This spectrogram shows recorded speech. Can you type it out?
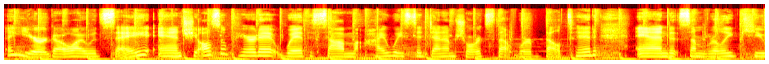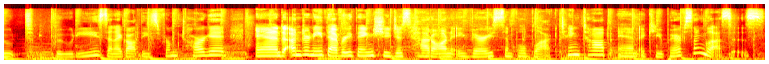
a year ago, I would say, and she also paired it with some high-waisted denim shorts that were belted and some really cute booties, and I got these from Target, and underneath everything, she just had on a very simple black tank top and a cute pair of sunglasses.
